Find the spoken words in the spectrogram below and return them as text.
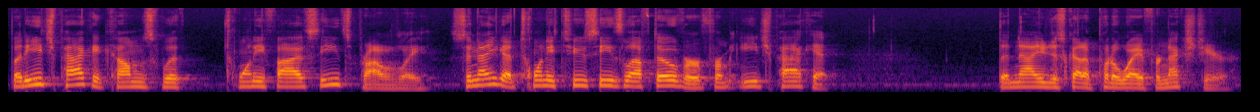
But each packet comes with 25 seeds probably. So now you got 22 seeds left over from each packet that now you just got to put away for next year.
